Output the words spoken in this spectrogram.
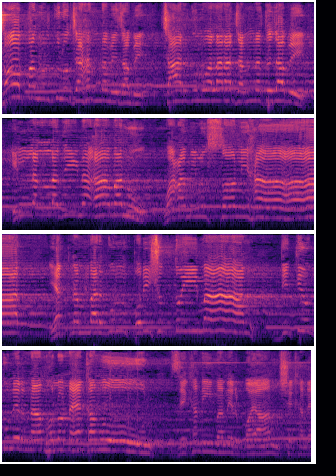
সব মানুষগুলো জাহান্নামে যাবে চার গুণওয়ালারা জান্নাতে যাবে। আমানু ওয়া এক নাম্বার গুণ, পরিশুদ্ধ ইমান দ্বিতীয় গুণের নাম হলো ন্যাকামল। যেখানে ইমানের বয়ান, সেখানে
